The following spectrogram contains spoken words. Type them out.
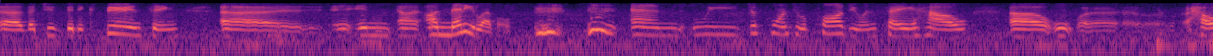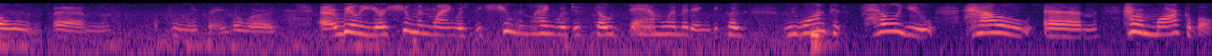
uh, that you've been experiencing uh, in uh, on many levels, and we just want to applaud you and say how uh, uh, how um, can we say the word? Uh, really your human language the human language is so damn limiting because we want to tell you how um, how remarkable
